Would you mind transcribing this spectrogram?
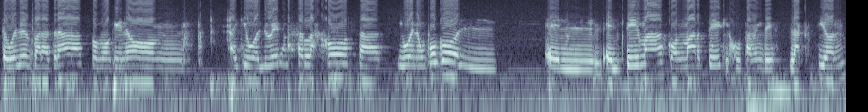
se vuelven para atrás, como que no mm, hay que volver a hacer las cosas. Y bueno, un poco el, el, el tema con Marte, que justamente es la acción,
